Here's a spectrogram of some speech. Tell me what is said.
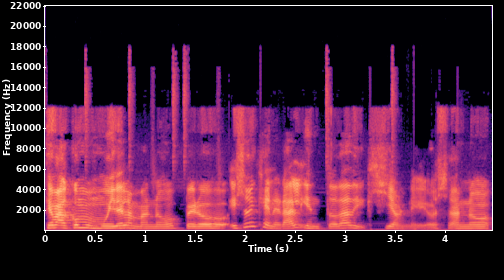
que va como muy de la mano, pero eso en general y en toda adicción, eh, o sea, no,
